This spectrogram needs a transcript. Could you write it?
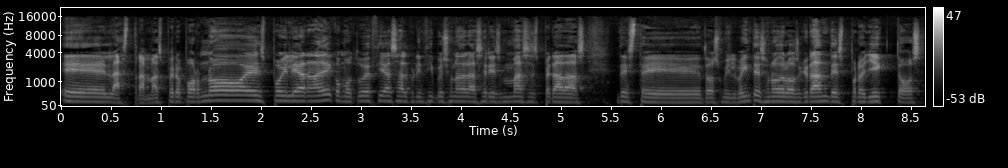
eh, las tramas, pero por no spoilear a nadie, como tú decías al principio, es una de las series más esperadas de este 2020, es uno de los grandes proyectos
